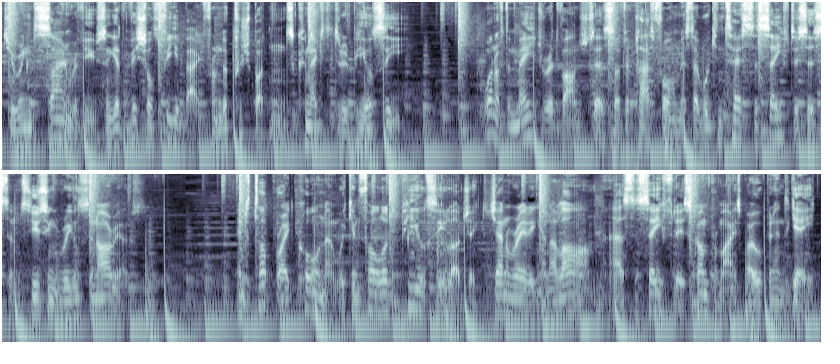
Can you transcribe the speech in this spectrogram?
during design reviews and get visual feedback from the push buttons connected to the PLC. One of the major advantages of the platform is that we can test the safety systems using real scenarios. In the top right corner we can follow the PLC logic generating an alarm as the safety is compromised by opening the gate.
